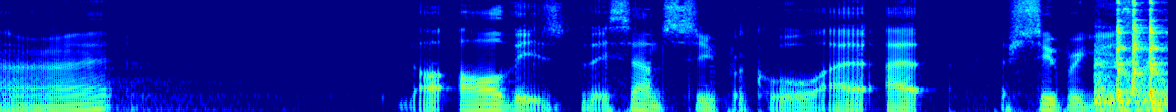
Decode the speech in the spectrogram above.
Alright. All, all these, they sound super cool. I, I, they're super useful.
